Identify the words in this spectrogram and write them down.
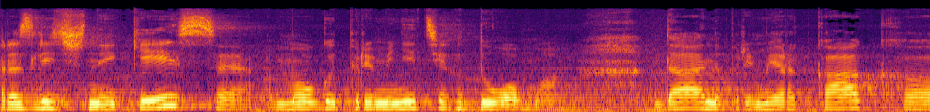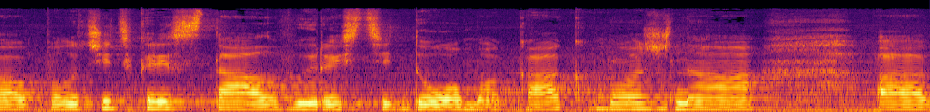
различные кейсы, могут применить их дома. Да, например, как э, получить кристалл, вырастить дома, как можно э,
